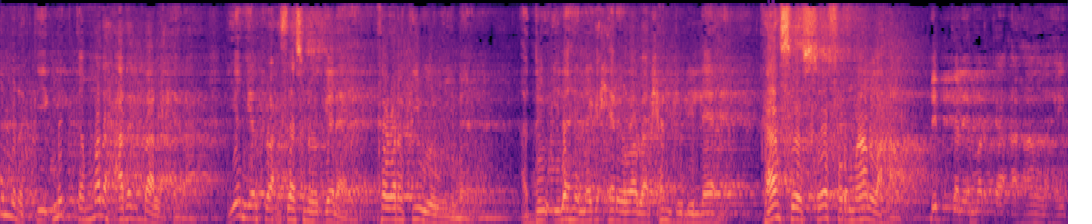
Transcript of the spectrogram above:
amarkii midka madax adag baa la xiraa. Yar yarka wax saas noo gelaya ka warankii waaweynaa hadduu ilaahay naga xiray waaba alxamdu lilaah kaasoo soo furnaan lahaa dhib kale markaa ahaan lahayd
